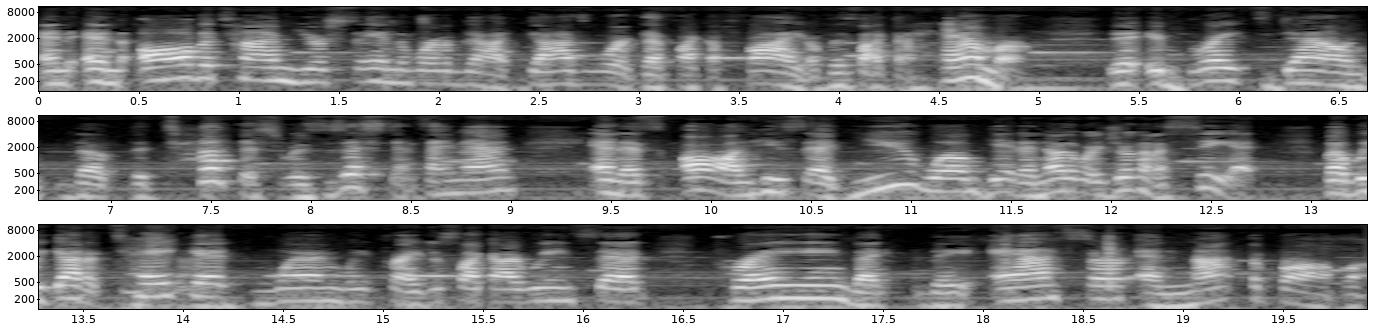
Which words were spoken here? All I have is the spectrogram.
And and all the time you're saying the word of God, God's word, that's like a fire, it's like a hammer. It, it breaks down the, the toughest resistance. Amen. And it's all, he said, you will get. In other words, you're going to see it. But we got to take right. it when we pray. Just like Irene said, praying the, the answer and not the problem.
